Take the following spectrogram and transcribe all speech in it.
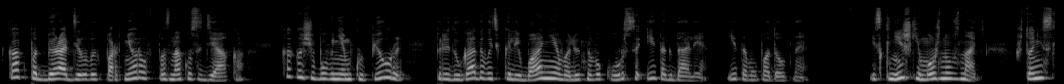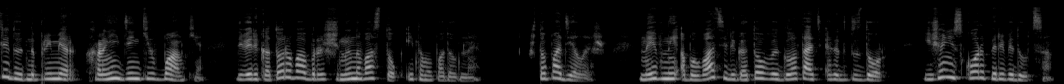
как подбирать деловых партнеров по знаку зодиака, как ощупыванием купюры предугадывать колебания валютного курса и так далее, и тому подобное. Из книжки можно узнать, что не следует, например, хранить деньги в банке, двери которого обращены на восток и тому подобное. Что поделаешь, наивные обыватели, готовые глотать этот вздор, еще не скоро переведутся.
